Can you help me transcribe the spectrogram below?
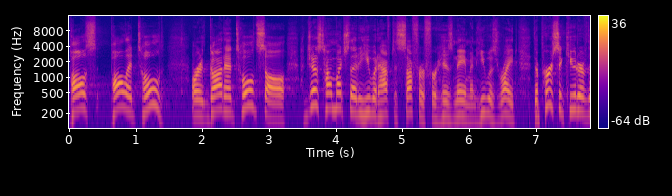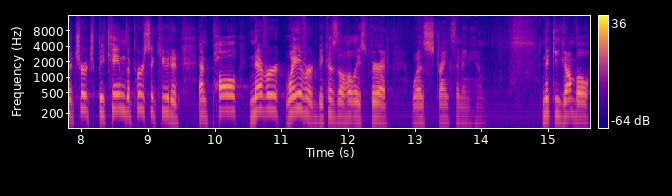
Paul's, Paul had told, or God had told Saul just how much that he would have to suffer for his name, and he was right. The persecutor of the church became the persecuted, and Paul never wavered because the Holy Spirit was strengthening him. Nicky Gumbel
